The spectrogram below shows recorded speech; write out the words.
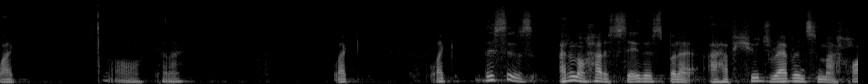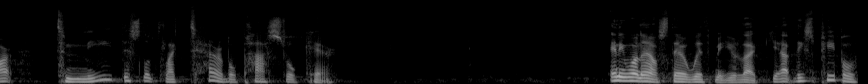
like, oh, can I? Like, like this is, I don't know how to say this, but I, I have huge reverence in my heart. To me, this looks like terrible pastoral care. Anyone else there with me? You're like, yeah, these people,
